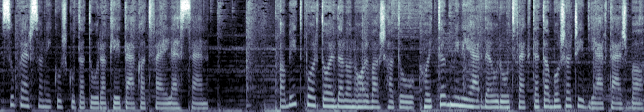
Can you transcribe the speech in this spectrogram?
szuperszonikus kutatórakétákat fejleszen. A Bitport oldalon olvasható, hogy több milliárd eurót fektet a Bosch a csipgyártásba.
